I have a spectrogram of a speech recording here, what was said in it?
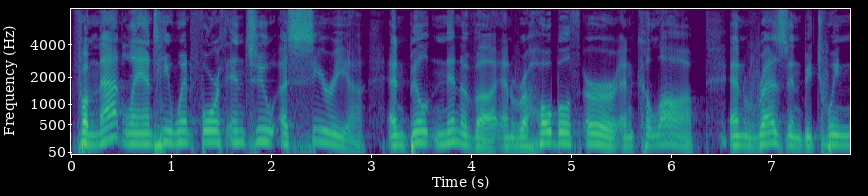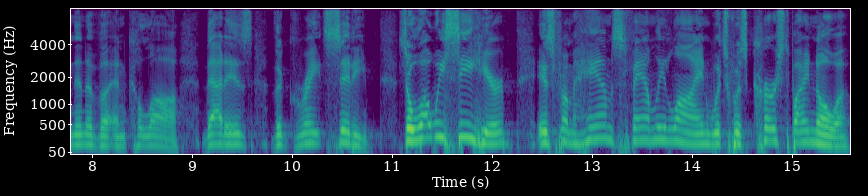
From that land he went forth into Assyria and built Nineveh and Rehoboth Ir and Calah and Resen between Nineveh and Calah. That is the great city. So what we see here is from Ham's family line, which was cursed by Noah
